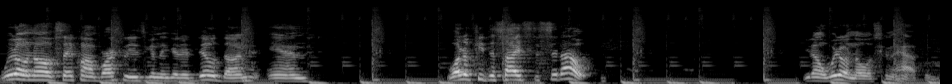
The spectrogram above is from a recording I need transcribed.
we don't know if Saquon Barkley is to get a deal done, and what if he decides to sit out? You know, we don't know what's to happen.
